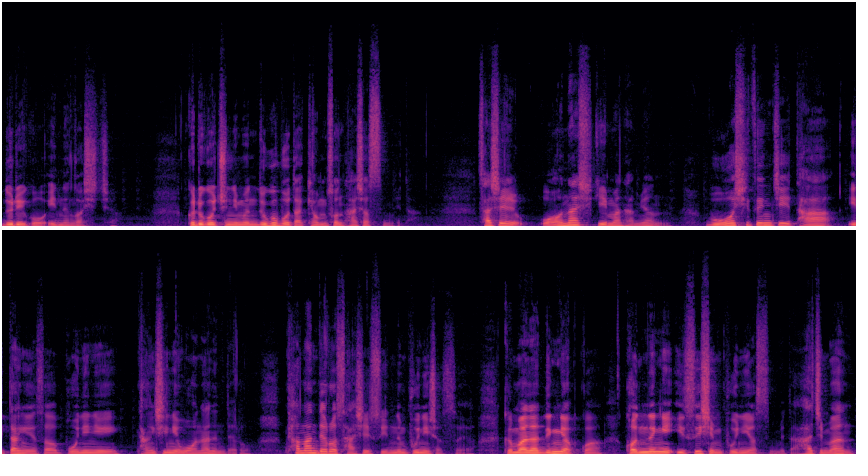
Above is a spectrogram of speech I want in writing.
누리고 있는 것이죠. 그리고 주님은 누구보다 겸손하셨습니다. 사실 원하시기만 하면 무엇이든지 다 이 땅에서 본인이 당신이 원하는 대로 편한 대로 사실 수 있는 분이셨어요. 그만한 능력과 권능이 있으신 분이었습니다. 하지만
